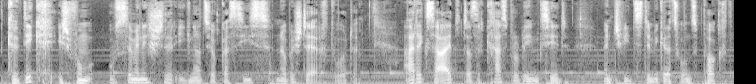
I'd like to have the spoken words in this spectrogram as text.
Die Kritik ist vom Außenminister Ignacio Cassis noch bestärkt worden. Er hat gesagt, dass er kein Problem sieht, wenn die Schweiz den Migrationspakt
